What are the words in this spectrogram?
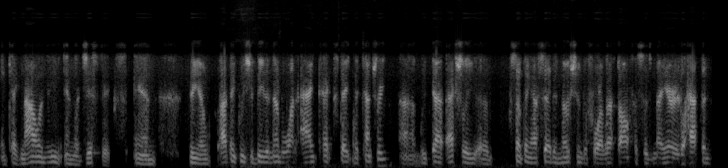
in technology, in logistics. And, you know, I think we should be the number one ag tech state in the country. Um, we've got actually uh, something I said in motion before I left office as mayor. It'll happen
